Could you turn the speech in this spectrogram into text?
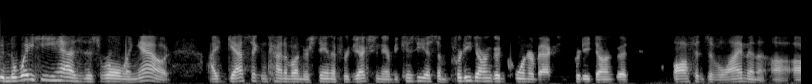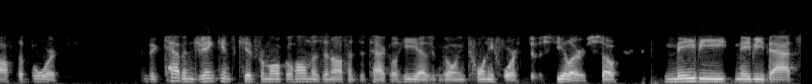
in the way he has this rolling out, I guess I can kind of understand the projection there because he has some pretty darn good cornerbacks and pretty darn good offensive linemen uh, off the board. The Teven Jenkins kid from Oklahoma is an offensive tackle. He has him going 24th to the Steelers. So maybe maybe that's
